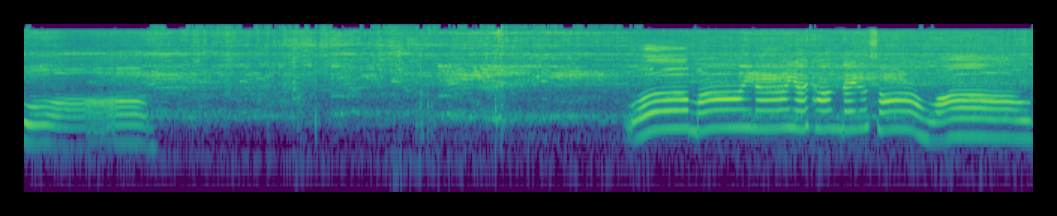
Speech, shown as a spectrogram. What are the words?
Wow. Oh my, I am dinosaur. Wow.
